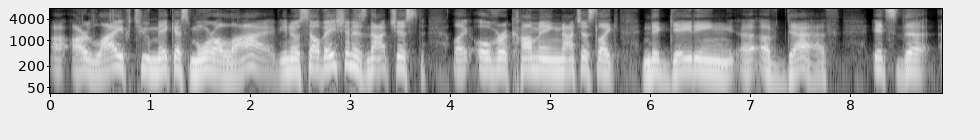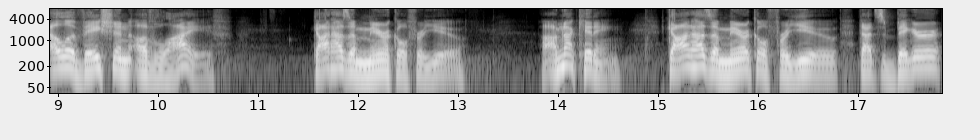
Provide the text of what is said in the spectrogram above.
our life to make us more alive. You know, salvation is not just like overcoming, not just like negating uh, of death, it's the elevation of life. God has a miracle for you. I'm not kidding. God has a miracle for you that's bigger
